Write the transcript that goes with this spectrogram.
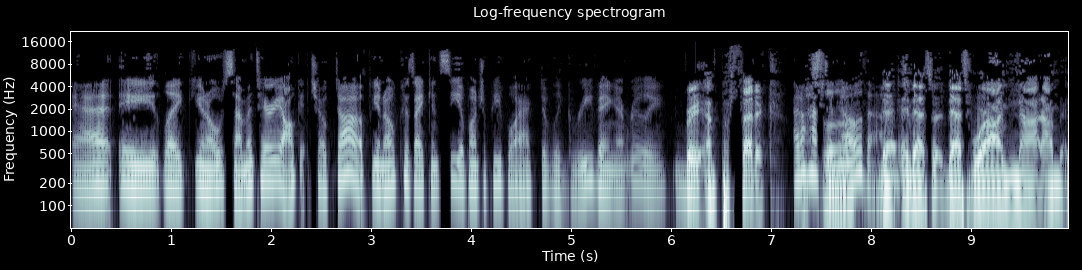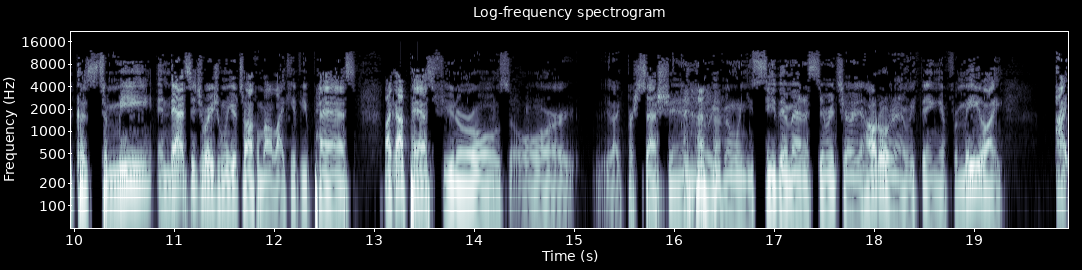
at a like you know cemetery i'll get choked up you know because i can see a bunch of people actively grieving it really very empathetic. i don't It's, have to uh, know them that, and that's that's where I'm not. I'm because to me, in that situation, when you're talking about like if you pass, like I pass funerals or like processions, or even when you see them at a cemetery huddled and everything, and for me, like I,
